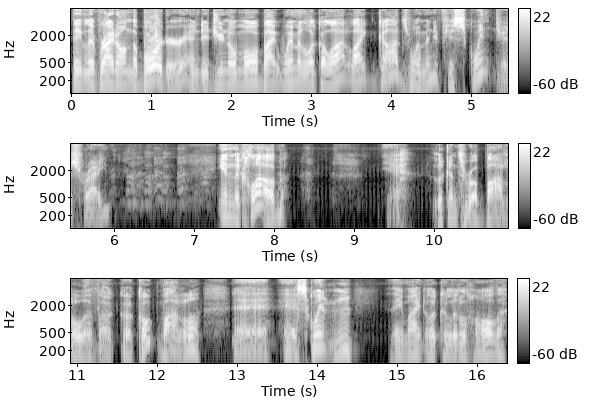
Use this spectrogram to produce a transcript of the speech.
they live right on the border. And did you know Moabite women look a lot like God's women if you squint just right? In the club, yeah, looking through a bottle of a, a Coke bottle, uh, uh, squinting they might look a little, all the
